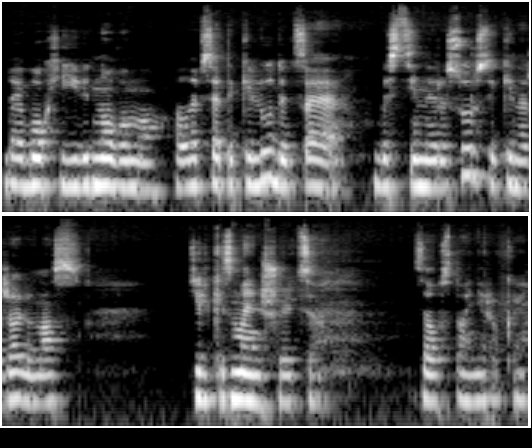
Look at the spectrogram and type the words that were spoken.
дай Бог її відновимо, але все-таки люди це безцінний ресурс, який, на жаль, у нас тільки зменшується за останні роки.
